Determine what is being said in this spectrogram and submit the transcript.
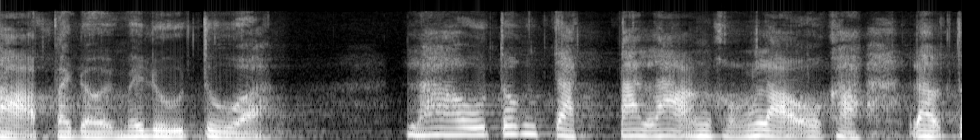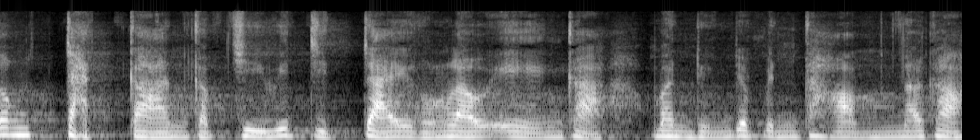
บาปไปโดยไม่รู้ตัว เราต้องจัดตารางของเราค่ะ เราต้องจัดการกับชีวิตจิตใจของเราเองค่ะ มันถึงจะเป็นธรรมนะคะ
